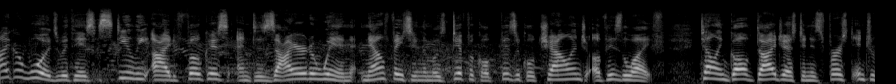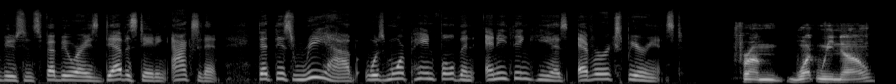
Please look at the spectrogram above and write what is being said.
Tiger Woods, with his steely eyed focus and desire to win, now facing the most difficult physical challenge of his life, telling Golf Digest in his first interview since February's devastating accident that this rehab was more painful than anything he has ever experienced. From what we know,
